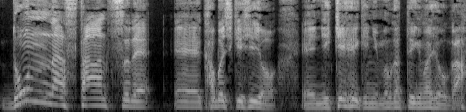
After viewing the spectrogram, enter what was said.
どんなスタンスでえー、株式市場、えー、日経平均に向かっていきましょうか？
